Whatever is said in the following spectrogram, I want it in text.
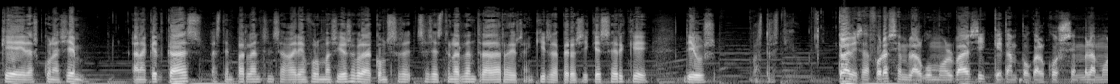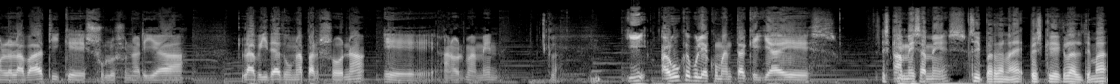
que desconeixem. En aquest cas, estem parlant sense gaire informació sobre com s'ha gestionat l'entrada de Ràdio Sant Quirze, però sí que és cert que dius, ostres, tio, Clar, des de fora sembla algú molt bàsic, que tampoc el cost sembla molt elevat i que solucionaria la vida d'una persona eh, enormement. clar. I algú que volia comentar que ja és, És que- a més a més, Sí, perdona, eh? però és que, clar, el tema...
